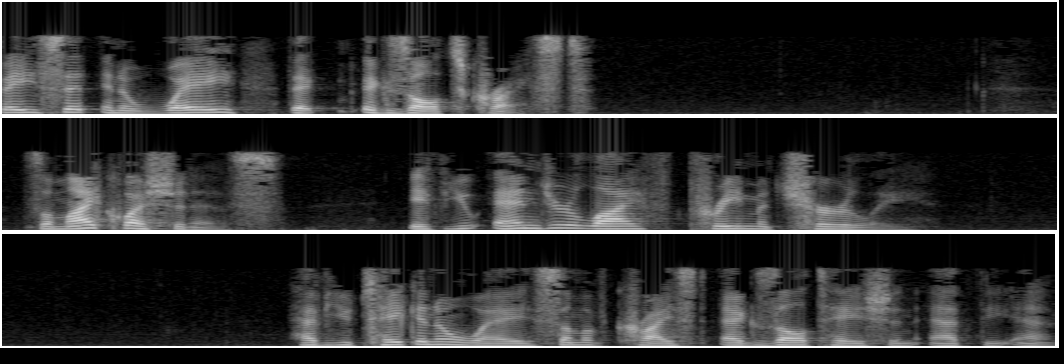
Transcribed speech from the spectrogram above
face it in a way that exalts Christ. So my question is if you end your life prematurely, have you taken away some of Christ's exaltation at the end?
